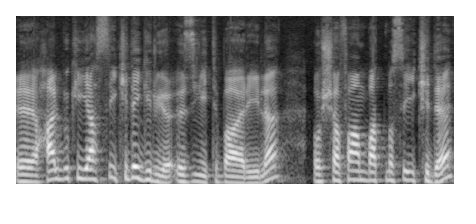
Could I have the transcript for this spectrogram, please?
E, halbuki yatsı 2'de giriyor özü itibarıyla. O şafağın batması 2'de.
